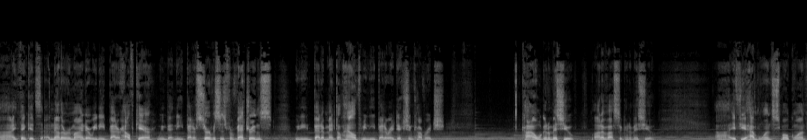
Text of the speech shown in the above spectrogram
Uh, I think it's another reminder we need better health care. We need better services for veterans. We need better mental health. We need better addiction coverage. Kyle, we're going to miss you. A lot of us are going to miss you. Uh, if you have one, smoke one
